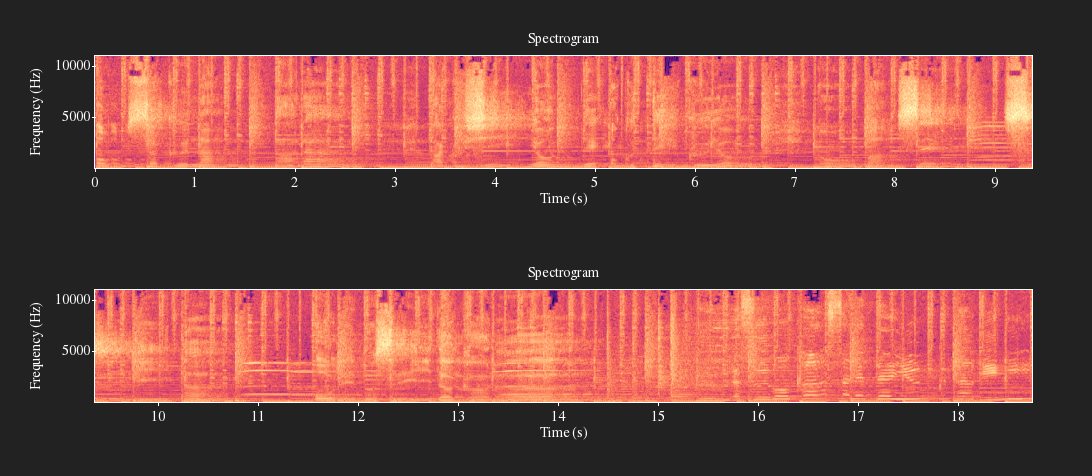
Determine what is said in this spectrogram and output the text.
遅くならタクシー呼んで送っていくよ。飲ませすぎた。俺のせいだから。グラスを重ねてゆくたびに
